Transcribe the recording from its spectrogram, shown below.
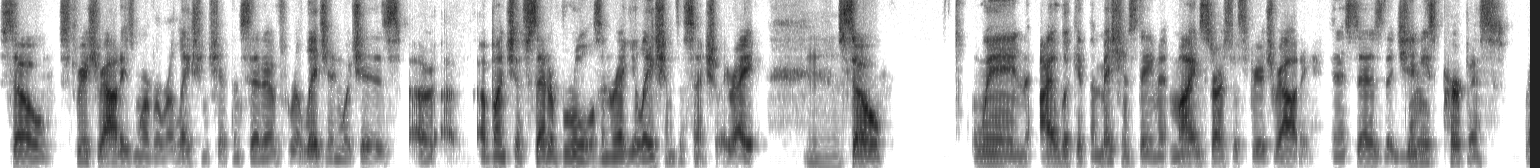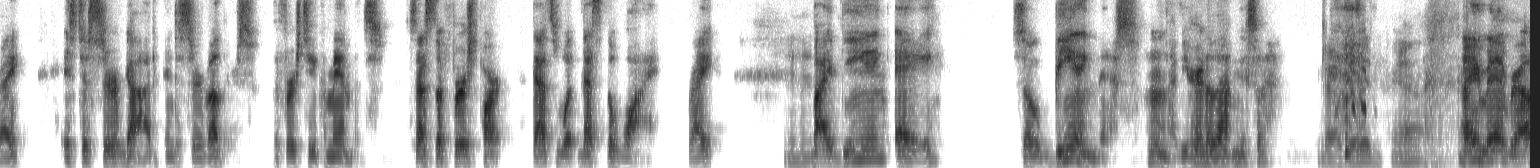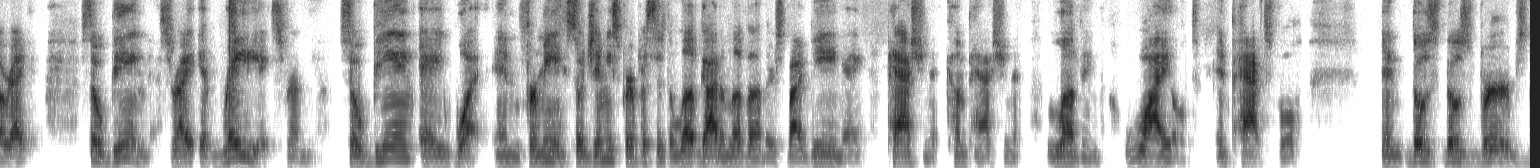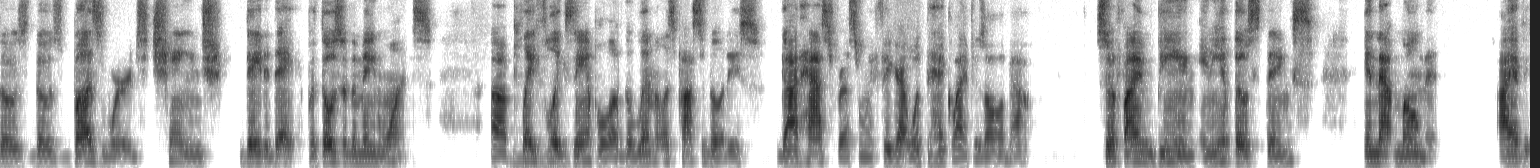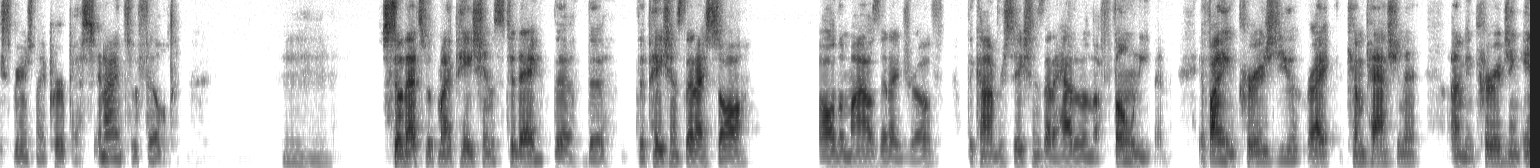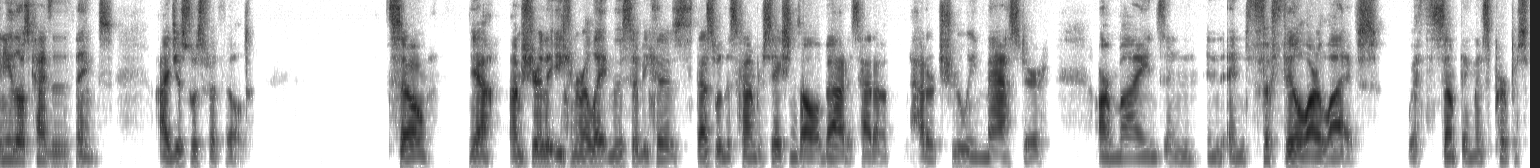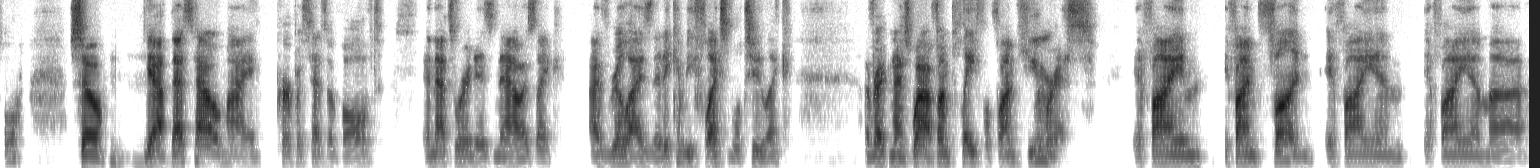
So spirituality is more of a relationship instead of religion, which is a, a bunch of set of rules and regulations, essentially, right? Mm-hmm. So when I look at the mission statement, mine starts with spirituality, and it says that Jimmy's purpose, right, is to serve God and to serve others. The first two commandments. So that's the first part. That's what that's the why, right? Mm-hmm. By being a so beingness. Hmm, have you heard of that, Musa? I did. Yeah. Amen, bro. Right. So beingness, right? It radiates from you. So being a what? And for me, so Jimmy's purpose is to love God and love others by being a passionate, compassionate, loving, wild, impactful. And those those verbs, those those buzzwords change day to day, but those are the main ones uh, playful mm-hmm. example of the limitless possibilities God has for us when we figure out what the heck life is all about. So if I'm being any of those things in that moment, I have experienced my purpose and I am fulfilled. Mm-hmm. So that's with my patients today, the the the patients that I saw, all the miles that I drove, the conversations that I had on the phone, even. If I encourage you, right, compassionate, I'm encouraging any of those kinds of things, I just was fulfilled so yeah i'm sure that you can relate musa because that's what this conversation is all about is how to how to truly master our minds and and, and fulfill our lives with something that's purposeful so mm-hmm. yeah that's how my purpose has evolved and that's where it is now is like i've realized that it can be flexible too like i've recognized wow if i'm playful if i'm humorous if i'm if i'm fun if i am if i am uh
